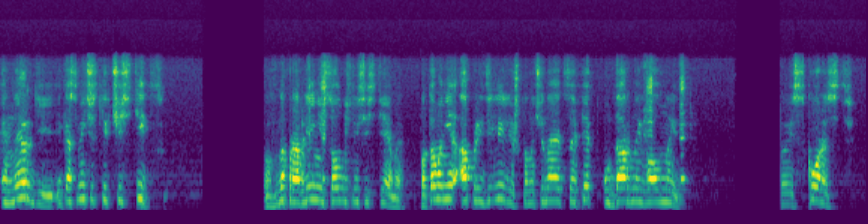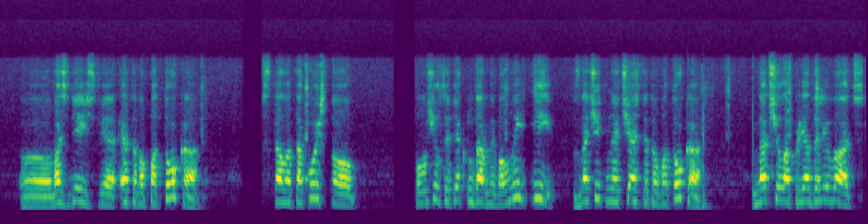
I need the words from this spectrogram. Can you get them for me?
энергии и космических частиц в направлении Солнечной системы. Потом они определили, что начинается эффект ударной волны. То есть скорость э, воздействия этого потока стала такой, что получился эффект ударной волны, и значительная часть этого потока начала преодолевать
